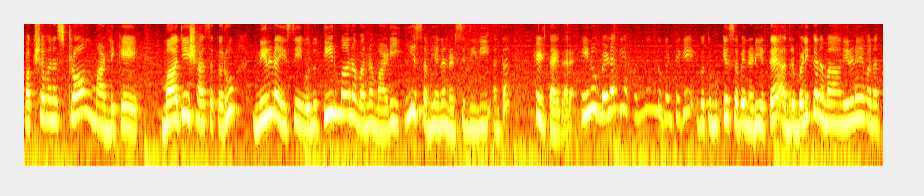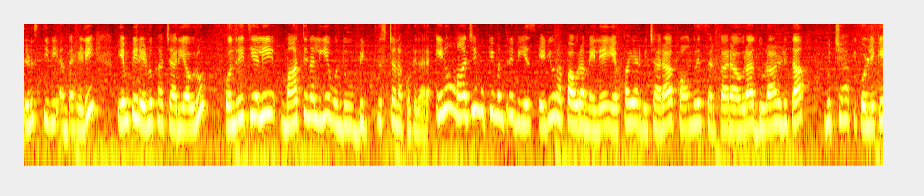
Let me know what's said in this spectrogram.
ಪಕ್ಷವನ್ನು ಸ್ಟ್ರಾಂಗ್ ಮಾಡಲಿಕ್ಕೆ ಮಾಜಿ ಶಾಸಕರು ನಿರ್ಣಯಿಸಿ ಒಂದು ತೀರ್ಮಾನವನ್ನು ಮಾಡಿ ಈ ಸಭೆಯನ್ನು ನಡೆಸಿದ್ದೀವಿ ಅಂತ ಹೇಳ್ತಾ ಇದ್ದಾರೆ. ಇನ್ನು ಬೆಳಗ್ಗೆ ಹನ್ನೊಂದು ಗಂಟೆಗೆ ಇವತ್ತು ಮುಖ್ಯ ಸಭೆ ನಡೆಯುತ್ತೆ. ಅದರ ಬಳಿಕ ನಮ್ಮ ನಿರ್ಣಯವನ್ನು ತಿಳಿಸ್ತೀವಿ ಅಂತ ಹೇಳಿ ಎಂ ಪಿ ರೇಣುಕಾಚಾರ್ಯ ಅವರು ಒಂದು ರೀತಿಯಲ್ಲಿ ಮಾತಿನಲ್ಲಿಯೇ ಒಂದು ಬಿಗ್ ಟ್ವಿಸ್ಟ್ ಅನ್ನ ಕೊಟ್ಟಿದ್ದಾರೆ. ಇನ್ನು ಮಾಜಿ ಮುಖ್ಯಮಂತ್ರಿ ಬಿ ಎಸ್ ಯಡಿಯೂರಪ್ಪ ಅವರ ಮೇಲೆ ಎಫ್ಐಆರ್ ವಿಚಾರ ಕಾಂಗ್ರೆಸ್ ಸರ್ಕಾರ ಅವರ ದುಡಾಡಳಿತ ಮುಚ್ಚಿ ಹಾಕಿಕೊಳ್ಳಿಕ್ಕೆ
